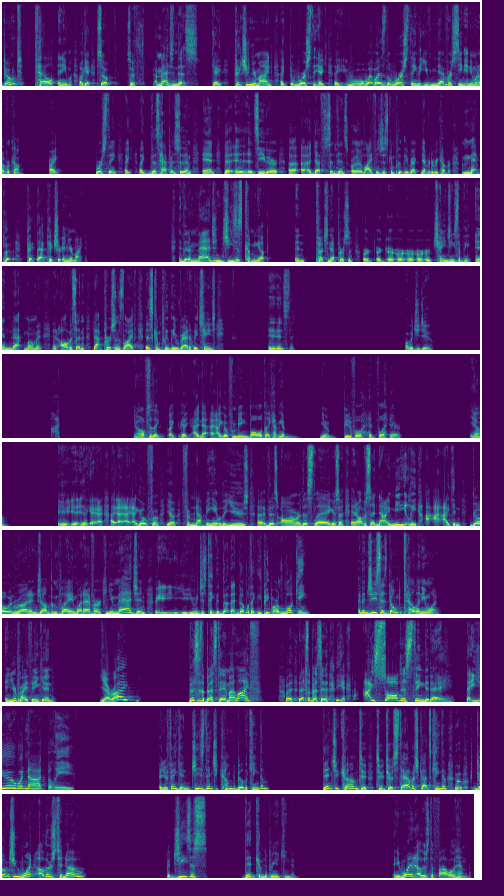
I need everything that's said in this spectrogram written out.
Don't tell anyone. Okay, so so imagine this. Okay, picture in your mind like the worst thing. Like, like, what, what is the worst thing that you've never seen anyone overcome? Right? Worst thing. Like, like this happens to them, and the, it's either a, a, death sentence or their life is just completely wrecked, never to recover. Put, pick that picture in your mind. And then imagine Jesus coming up and touching that person or, or, or, or, changing something in that moment. And all of a sudden, that person's life is completely radically changed in an instant. What would you do? What? You know, all of a sudden, like, like, like I, I go from being bald to like having a you know beautiful head full of hair. You know, like I, I, I, go from you know from not being able to use uh, this arm or this leg or something, and all of a sudden now immediately I, I, can go and run and jump and play and whatever. Can you imagine? You, you would just take the, that double take. These people are looking, and then Jesus says, "Don't tell anyone." And you're probably thinking, "Yeah, right. This is the best day of my life. That's the best day. I saw this thing today that you would not believe." And you're thinking, geez, didn't you come to build a kingdom? Didn't you come to, to, to establish God's kingdom? Don't you want others to know? But Jesus did come to bring a kingdom. And he wanted others to follow him.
